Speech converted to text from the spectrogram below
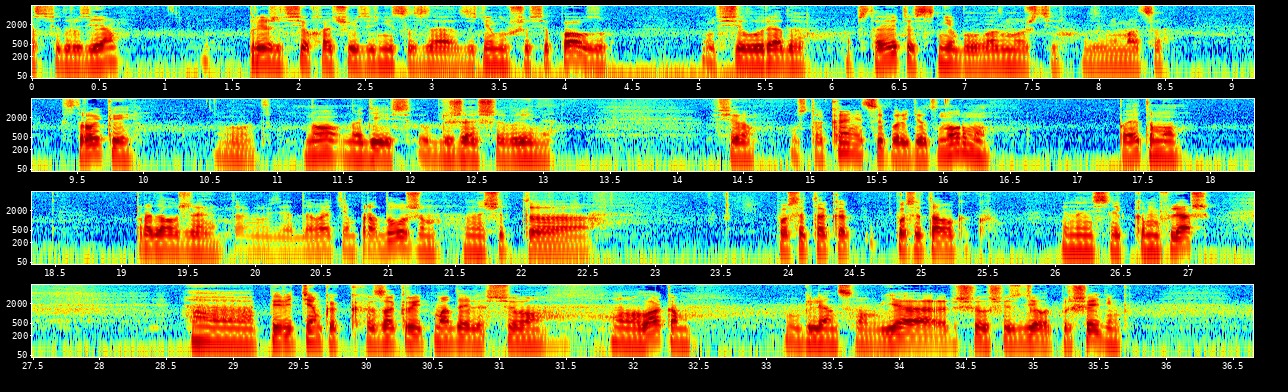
Здравствуйте, друзья! Прежде всего хочу извиниться за затянувшуюся паузу. В силу ряда обстоятельств не было возможности заниматься стройкой. Вот. Но, надеюсь, в ближайшее время все устаканится и придет в норму. Поэтому продолжаем. Так, друзья, давайте продолжим. Значит, э, после, того, как, после того, как мы нанесли камуфляж, перед тем, как закрыть модель все а, лаком глянцевым, я решил еще сделать пришейдинг.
